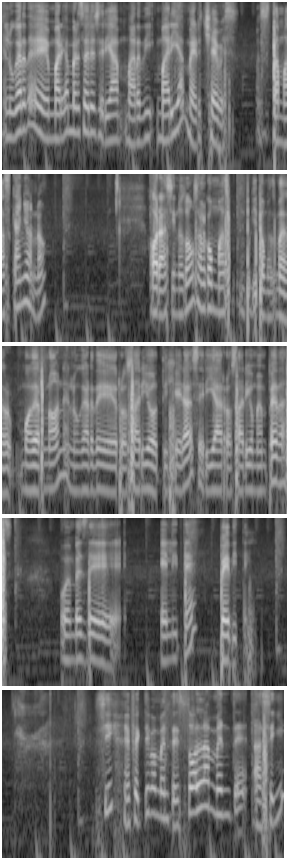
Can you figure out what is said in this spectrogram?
En lugar de María Mercedes sería María Mercheves. Está más cañón, ¿no? Ahora, si nos vamos a algo más, un poquito más modernón, en lugar de Rosario Tijera, sería Rosario Mempedas. O en vez de élite, pédite. Sí, efectivamente, solamente así,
